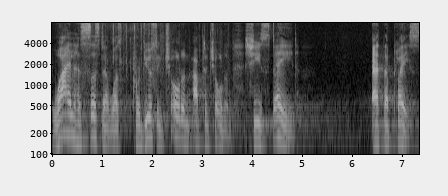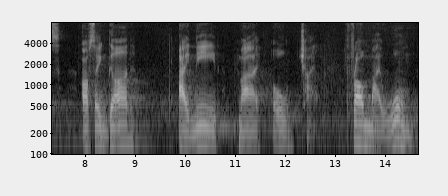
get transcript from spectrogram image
While her sister was producing children after children, she stayed at the place of saying, God, I need my own child. From my womb,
